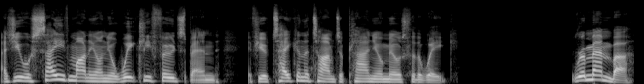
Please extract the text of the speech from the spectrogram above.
as you will save money on your weekly food spend if you have taken the time to plan your meals for the week. Remember,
